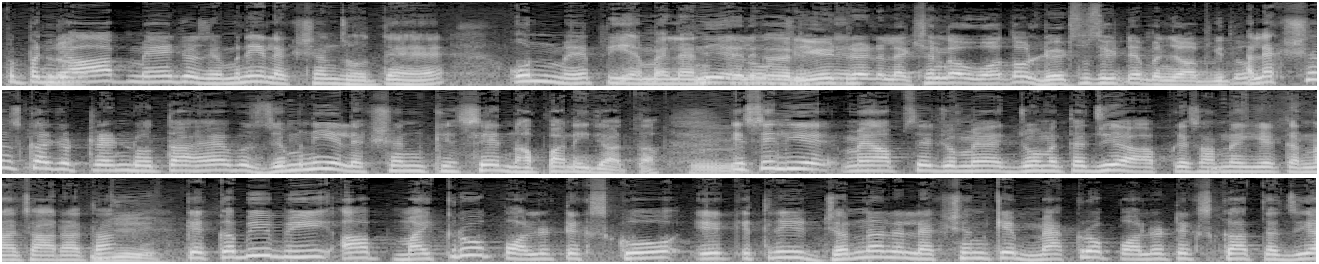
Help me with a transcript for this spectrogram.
تو پنجاب میں جو ضمنی الیکشنز ہوتے ہیں ان میں پی ایم ایل این یہ ٹرینڈ الیکشن کا ہوا تو ڈیڑھ سو سیٹیں پنجاب کی تو۔ الیکشنز کا جو ٹرینڈ ہوتا ہے وہ ضمنی الیکشن سے ناپا نہیں جاتا۔ اسی لیے میں آپ سے جو میں جو میں تجزیہ آپ کے سامنے یہ کرنا چاہ رہا تھا جی۔ کہ کبھی بھی آپ مائکرو پالیٹکس کو ایک اتنی جنرل الیکشن کے میکرو پالیٹکس کا تجزیہ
